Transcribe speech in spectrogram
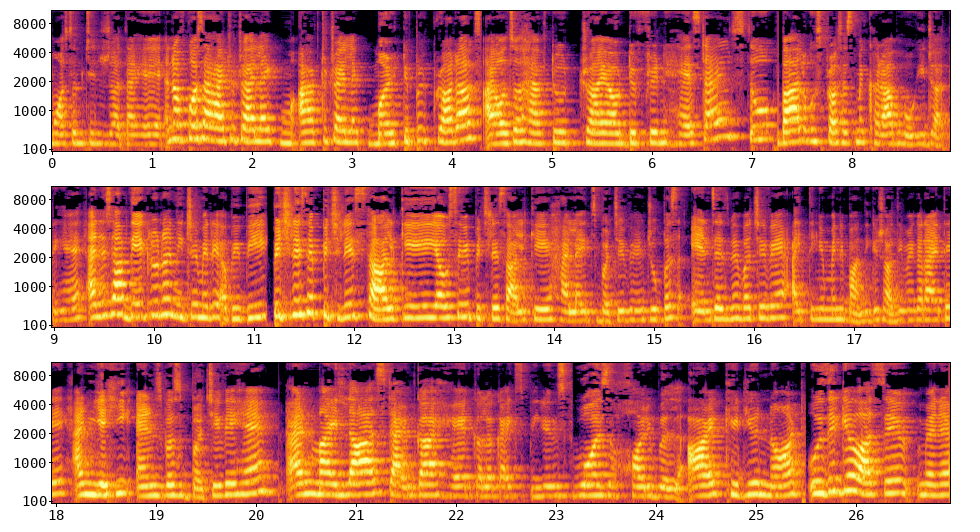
मौसम चेंज हो जाता है. And of I have to try like I have to try like multiple products I also have to try out different hair styles तो बाल उस प्रोसेस में खराब हो ही जाते हैं. एंड जैसे आप देख रहे हो ना, नीचे मेरे अभी भी पिछले से पिछले साल के या उससे भी पिछले साल के हाईलाइट्स बचे हुए हैं, जो बस एंड एंड में बचे हुए हैं। आई थिंक मैंने बांदी की शादी में कराए थे। एंड यही एंड्स बस बचे हुए हैं। एंड माई लास्ट टाइम का हेयर कलर का experience was horrible I kid you not उस दिन के बाद से मैंने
